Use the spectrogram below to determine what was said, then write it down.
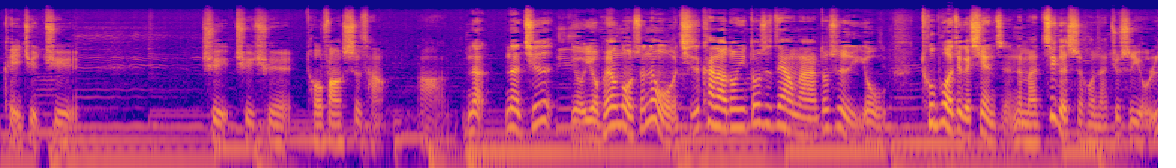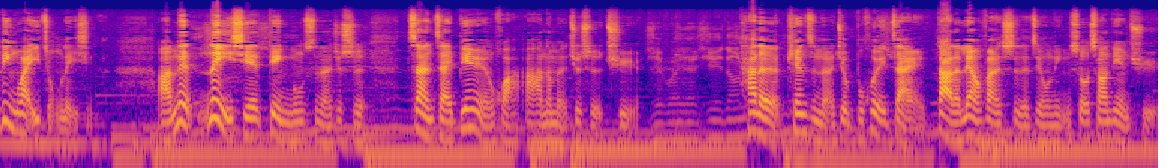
可以去去去去去投放市场。啊，那那其实有有朋友跟我说，那我其实看到的东西都是这样呢，都是有突破这个限制。那么这个时候呢，就是有另外一种类型的，啊，那那一些电影公司呢，就是站在边缘化啊，那么就是去他的片子呢就不会在大的量贩式的这种零售商店去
